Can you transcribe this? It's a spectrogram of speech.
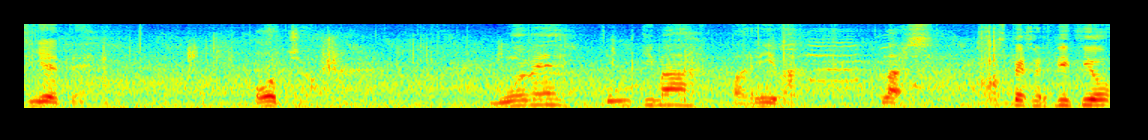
siete, ocho, nueve, última para arriba. Plus. Este ejercicio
